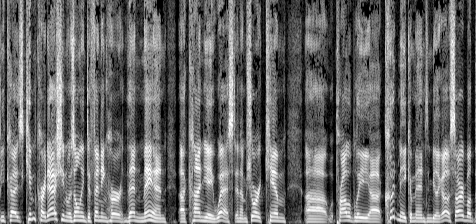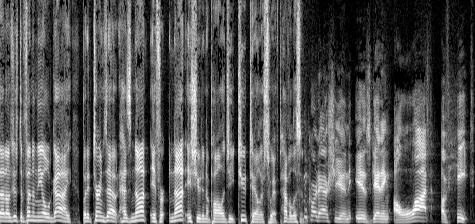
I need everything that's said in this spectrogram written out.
because Kim Kardashian was only defending her then man, uh, Kanye West. And I'm sure Kim uh, probably uh, could make amends and be like, oh, sorry about that. I was just defending the old guy. But it turns out has not, if not issued an apology to Taylor Swift. Have a listen. Kim Kardashian is getting a lot of heat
